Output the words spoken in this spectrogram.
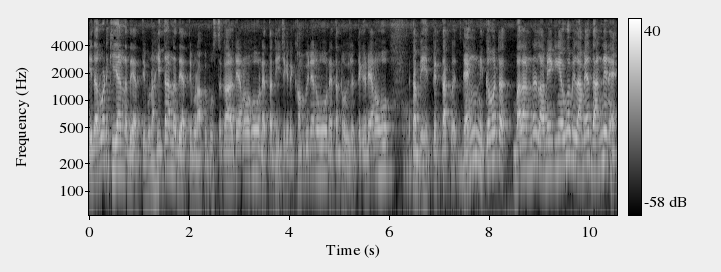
ඒ දරුවට කියන්න දෙයක් තිබුණා හිතන්න දෙයක් තිබුණා අපි පුස්තකාලයට යනවා හෝ නැත්නම් ටීචර් කෙනෙක් හම්බ වෙන යනවා හෝ නැත්නම් টয়ලට් එකට යනවා හෝ නැත්නම් බෙහෙත් පෙත්තක් දැන් නිකමට බලන්න ළමයෙක්ගෙන් ඇහුවා මේ ළමයා දන්නේ නැහැ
